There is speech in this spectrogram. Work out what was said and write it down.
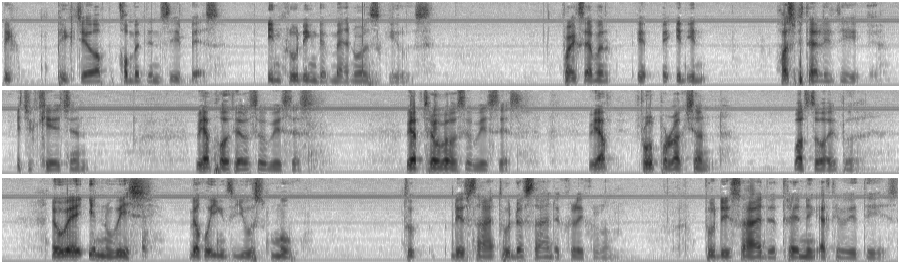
big picture of competency base, including the manual skills, for example, in, in, in hospitality education, we have hotel services, we have travel services, we have food production whatsoever. The way in which we are going to use MOOC to design, to design the curriculum, to design the training activities,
